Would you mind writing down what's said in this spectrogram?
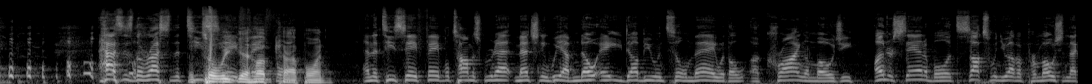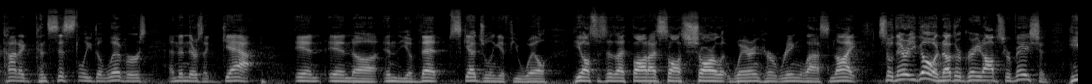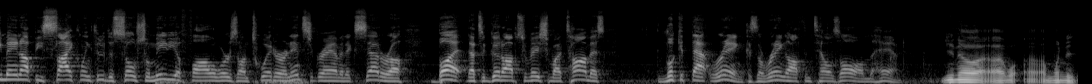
as is the rest of the TCA until we get faithful. hubcap on. And the TCA faithful Thomas Brunette mentioning we have no AEW until May with a, a crying emoji. Understandable. It sucks when you have a promotion that kind of consistently delivers, and then there's a gap in in uh, in the event scheduling, if you will. He also says, "I thought I saw Charlotte wearing her ring last night." So there you go, another great observation. He may not be cycling through the social media followers on Twitter and Instagram and etc., but that's a good observation by Thomas. Look at that ring because the ring often tells all on the hand. You know, I, I, want to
